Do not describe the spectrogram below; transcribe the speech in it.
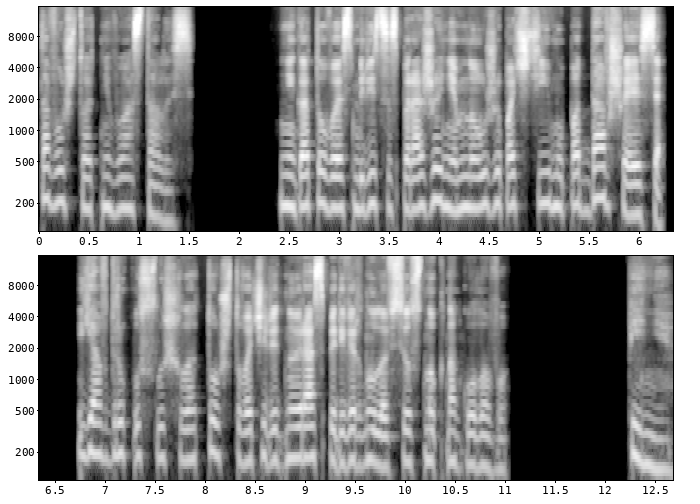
того, что от него осталось. Не готовая смириться с поражением, но уже почти ему поддавшаяся, я вдруг услышала то, что в очередной раз перевернуло все с ног на голову. Пение.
